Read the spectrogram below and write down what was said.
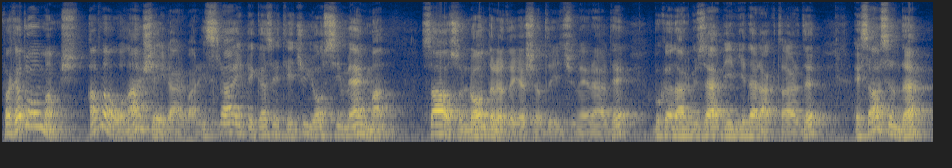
Fakat olmamış. Ama olan şeyler var. İsrailli gazeteci Yossi Melman sağ olsun Londra'da yaşadığı için herhalde bu kadar güzel bilgiler aktardı. Esasında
